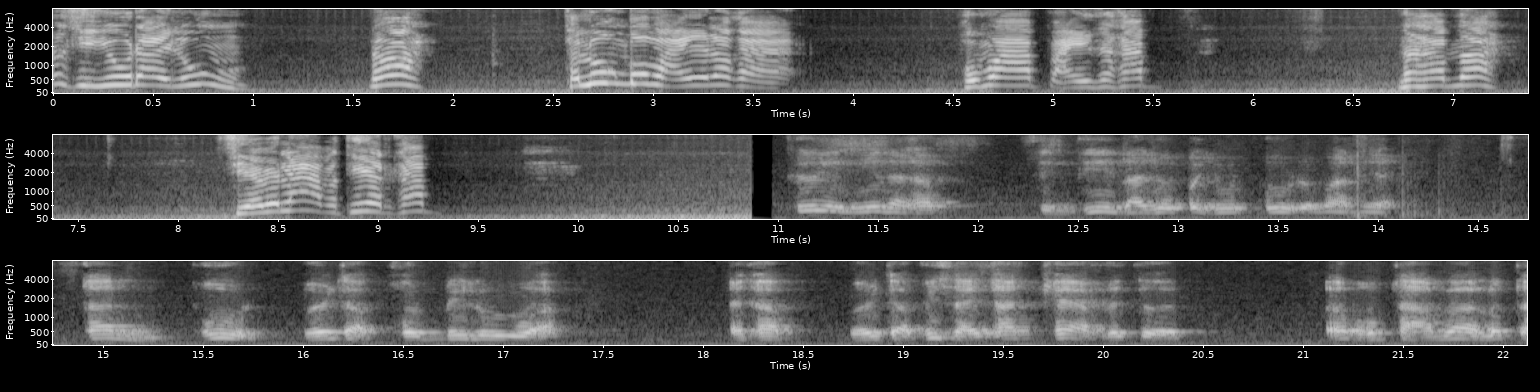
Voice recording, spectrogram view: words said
มันสิอยู่ได้ลุงเนาะถ้าลุงบ่ไหวแล้วก็ผมว่าไปนะครับนะครับเนาะเสียเวลาประเทศครับ คืออย่างนี้นะครับ สิ่งที่นายกประยุทธ์พูดออกมาเนี่ยท่านพูดเหมือนกับคนไม่รู้อะนะครับ เหมือนกับวิสัยทัศน์แคบเหลือเกินแล้วผมถามว่ารถท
